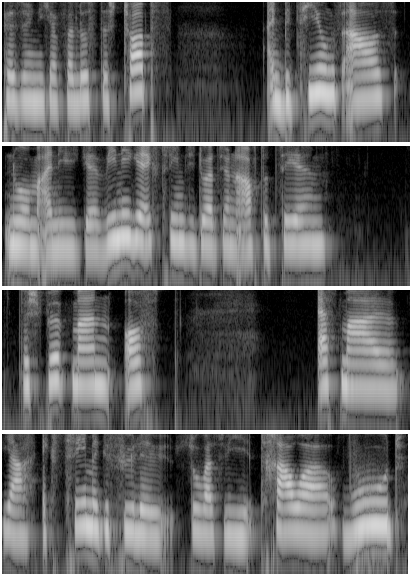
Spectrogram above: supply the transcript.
persönlicher Verlust des Jobs, ein Beziehungsaus, nur um einige wenige Extremsituationen aufzuzählen, verspürt man oft erstmal ja extreme Gefühle, sowas wie Trauer, Wut,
